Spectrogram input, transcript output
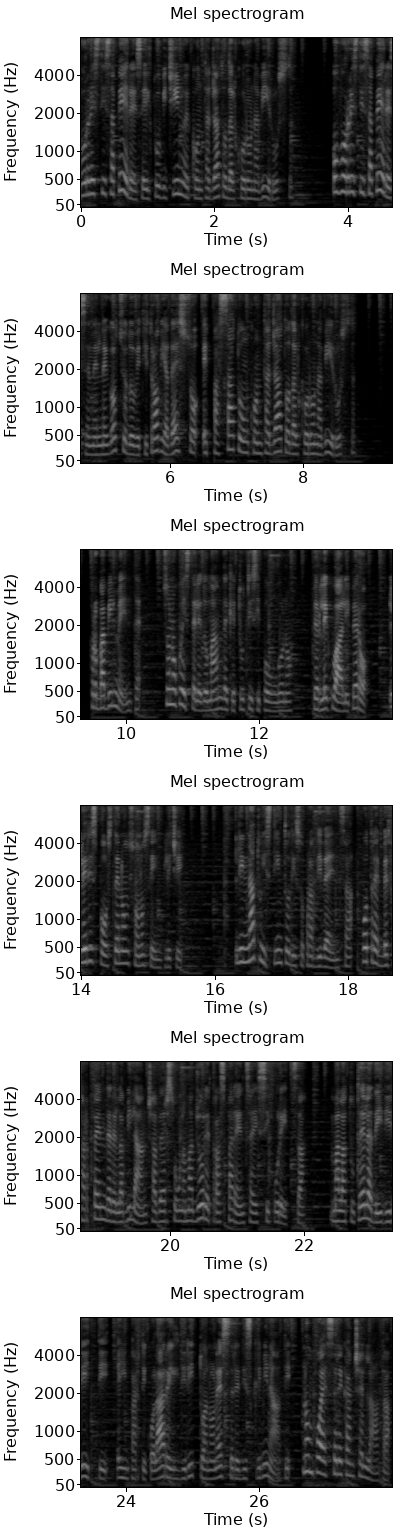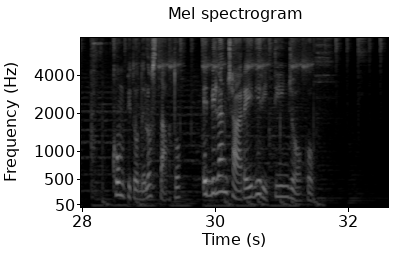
vorresti sapere se il tuo vicino è contagiato dal coronavirus? O vorresti sapere se nel negozio dove ti trovi adesso è passato un contagiato dal coronavirus? Probabilmente sono queste le domande che tutti si pongono, per le quali però le risposte non sono semplici. L'innato istinto di sopravvivenza potrebbe far pendere la bilancia verso una maggiore trasparenza e sicurezza, ma la tutela dei diritti, e in particolare il diritto a non essere discriminati, non può essere cancellata. Compito dello Stato è bilanciare i diritti in gioco.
